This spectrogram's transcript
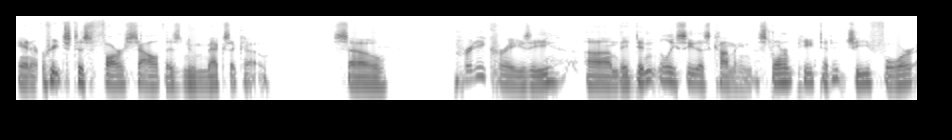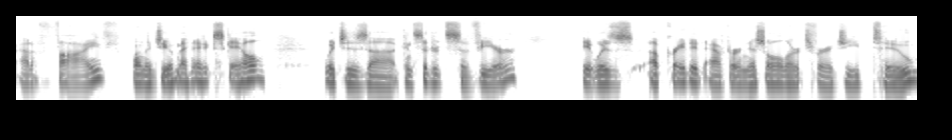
and it reached as far south as New Mexico. So pretty crazy. Um, they didn't really see this coming. The storm peaked at a G4 out of five on the geomagnetic scale, which is uh, considered severe. It was upgraded after initial alerts for a G2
